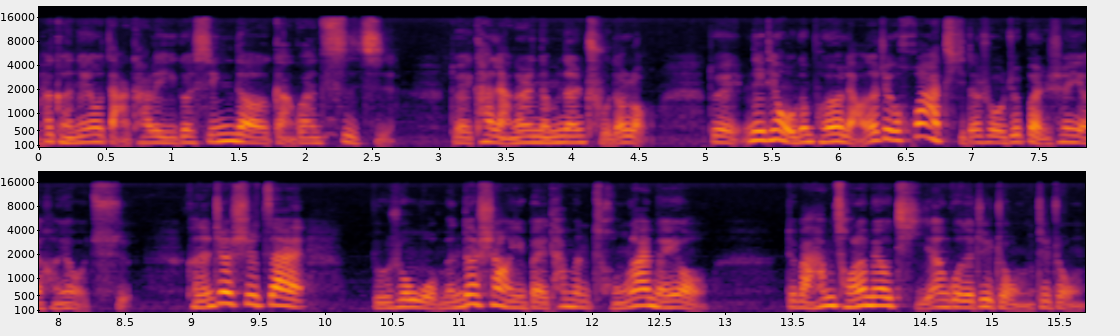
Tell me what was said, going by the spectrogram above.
他可能又打开了一个新的感官刺激。对，看两个人能不能处得拢。对，那天我跟朋友聊的这个话题的时候，我觉得本身也很有趣。可能这是在，比如说我们的上一辈，他们从来没有，对吧？他们从来没有体验过的这种这种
